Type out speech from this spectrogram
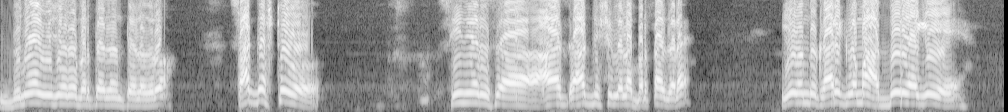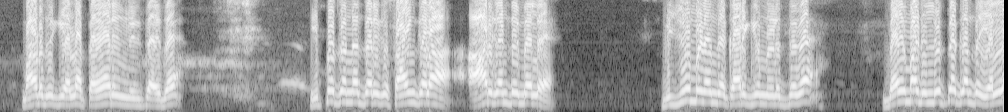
ದಿನೇ ವಿಜಯ್ ಅವರು ಬರ್ತಾ ಇದ್ದಾರೆ ಅಂತ ಹೇಳಿದ್ರು. ಸಾಕಷ್ಟು ಸೀನಿಯರ್ ಆರ್ಟಿಸ್ಟ್ಗಳೆಲ್ಲ ಬರ್ತಾ ಇದ್ದಾರೆ. ಈ ಒಂದು ಕಾರ್ಯಕ್ರಮ ಅದ್ದೂರಿಯಾಗಿ ಮಾಡೋದಕ್ಕೆ ಎಲ್ಲ ತಯಾರಿ ನಡೀತಾ ಇದೆ. ಇಪ್ಪತ್ತೊಂದನೇ ತಾರೀಕು ಸಾಯಂಕಾಲ ಆರು ಗಂಟೆ ಮೇಲೆ ವಿಜೃಂಭಣೆಯಿಂದ ಕಾರ್ಯಕ್ರಮ ನಡೀತದೆ. ದಯಮಾಡಿ ಇಲ್ಲಿರ್ತಕ್ಕಂಥ ಎಲ್ಲ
